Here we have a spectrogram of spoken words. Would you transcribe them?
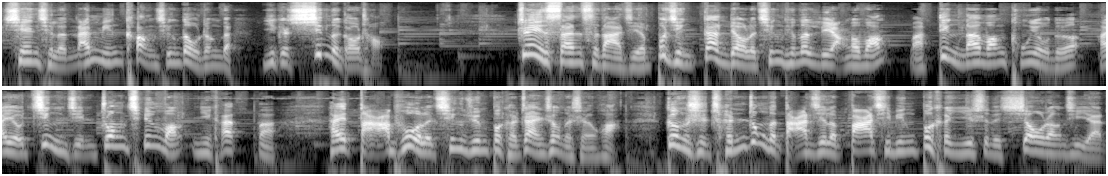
掀起了南明抗清斗争的一个新的高潮。这三次大捷不仅干掉了清廷的两个王啊，定南王孔有德，还有靖锦庄亲王，你看啊，还打破了清军不可战胜的神话，更是沉重的打击了八旗兵不可一世的嚣张气焰。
